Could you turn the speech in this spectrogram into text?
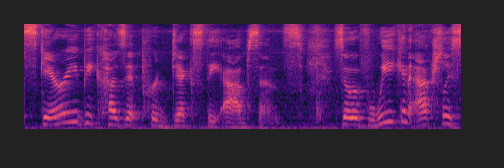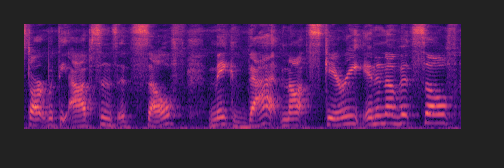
scary because it predicts the absence. So if we can actually start with the absence itself, make that not scary in and of itself,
